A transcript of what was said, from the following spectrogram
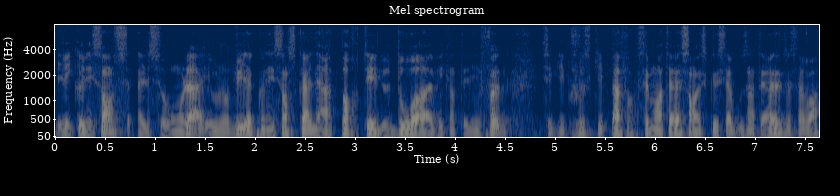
Les connaissances, elles seront là. Et aujourd'hui, la connaissance qu'elle a à portée de doigt avec un téléphone, c'est quelque chose qui n'est pas forcément intéressant. Est-ce que ça vous intéresse de savoir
